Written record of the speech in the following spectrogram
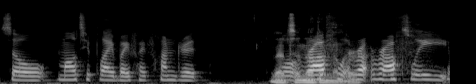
So multiply by five hundred That's well, another roughly, number. roughly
